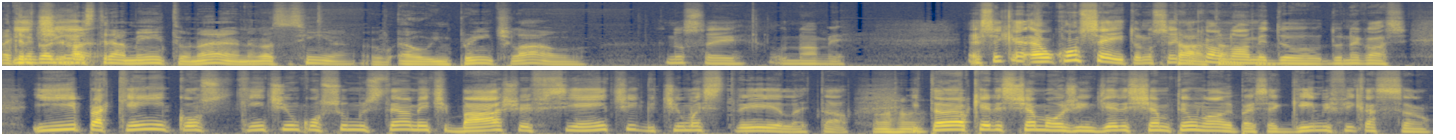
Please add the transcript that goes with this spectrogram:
Aquele e negócio tinha... de rastreamento, não é? Um negócio assim, é, é o imprint lá? O... Não sei o nome. Eu sei que é, é o conceito, não sei tá, qual tá, é o tá, nome tá. do, do negócio. E para quem, quem tinha um consumo extremamente baixo, eficiente, tinha uma estrela e tal. Uhum. Então é o que eles chamam hoje em dia, eles chamam, tem um nome para isso, é gamificação.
